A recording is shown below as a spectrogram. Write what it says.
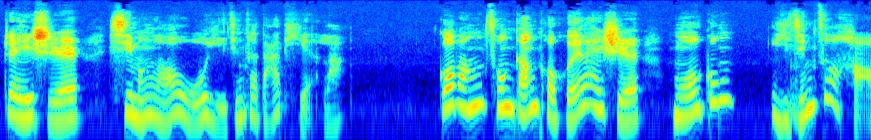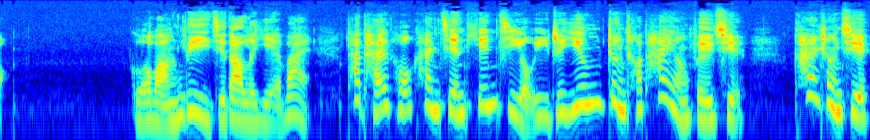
这时，西蒙老五已经在打铁了。国王从港口回来时，魔宫已经做好。国王立即到了野外，他抬头看见天际有一只鹰正朝太阳飞去，看上去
